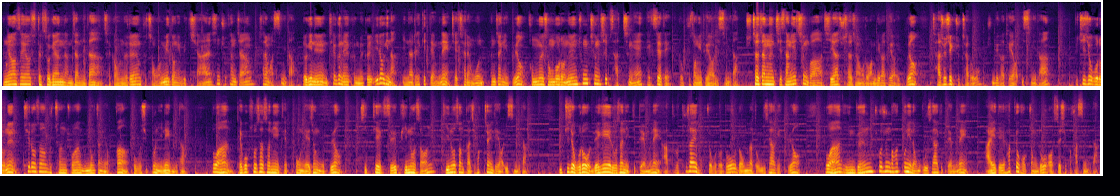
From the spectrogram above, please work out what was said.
안녕하세요. 주택 소개하는 남자입니다. 제가 오늘은 부천 원미동에 위치한 신축 현장 촬영 왔습니다. 여기는 최근에 금액을 1억이나 인하를 했기 때문에 제 촬영 온 현장이고요. 건물 정보로는 총층 14층에 100세대로 구성이 되어 있습니다. 주차장은 지상 1층과 지하 주차장으로 완비가 되어 있고요. 자주식 주차로 준비가 되어 있습니다. 위치적으로는 7호선 부천 종합운동장역과 도보 10분 이내입니다. 또한 대곡 소사선이 개통 예정이고요. GTX B노선, D노선까지 확정이 되어 있습니다. 입지적으로 4개의 노선이 있기 때문에 앞으로 투자의 목적으로도 너무나도 우세하겠고요. 또한 인근 초중고 학군이 너무 우세하기 때문에 아이들 학교 걱정도 없으실 것 같습니다.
